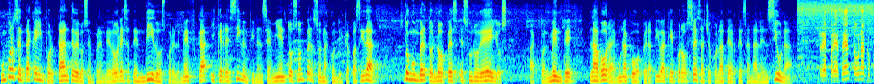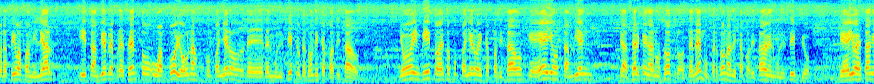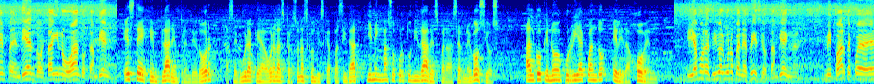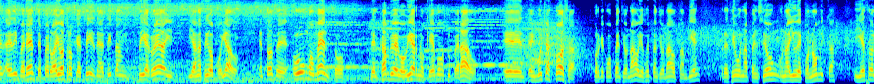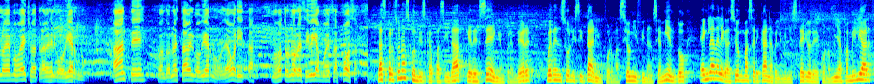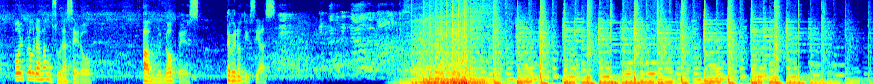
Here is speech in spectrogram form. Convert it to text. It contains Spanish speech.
Un porcentaje importante de los emprendedores atendidos por el MEFCA y que reciben financiamiento son personas con discapacidad. Don Humberto López es uno de ellos. Actualmente labora en una cooperativa que procesa chocolate artesanal en Ciuna. Represento una cooperativa familiar y también represento o apoyo a unos compañeros del municipio que son discapacitados. Yo invito a estos compañeros discapacitados que ellos también se acerquen a nosotros. Tenemos personas discapacitadas en el municipio que ellos están emprendiendo, están innovando también. Este ejemplar emprendedor asegura que ahora las personas con discapacidad tienen más oportunidades para hacer negocios, algo que no ocurría cuando él era joven. Y hemos recibido algunos beneficios también. Mi parte pues es, diferente, pero hay otros que sí necesitan silla de ruedas y, han sido apoyados. Entonces, hubo un momento del cambio de gobierno que hemos superado eh, en muchas cosas, porque como pensionado, yo soy pensionado también, recibo una pensión, una ayuda económica, y eso lo hemos hecho a través del gobierno. Antes, cuando no estaba el gobierno de ahorita, nosotros no recibíamos esas cosas. Las personas con discapacidad que deseen emprender pueden solicitar información y financiamiento en la delegación más cercana del Ministerio de Economía Familiar o el programa Usura Cero. Pablo López, TV Noticias.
